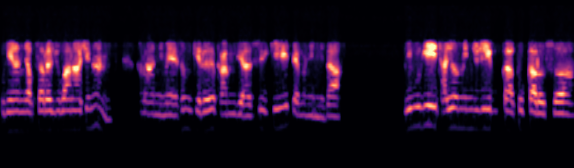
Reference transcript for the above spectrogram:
우리는 역사를 주관하시는 하나님의 손길을 감지할 수 있기 때문입니다. 미국이 자유민주주의 국가 국가로서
